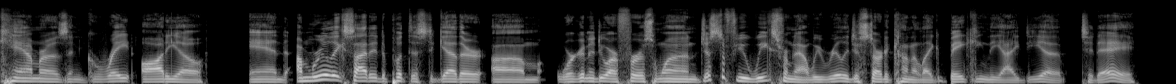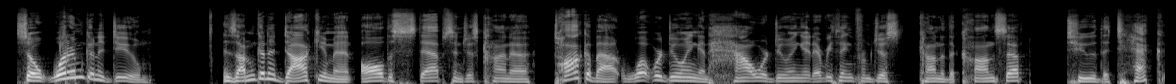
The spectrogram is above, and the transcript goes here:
cameras and great audio and I'm really excited to put this together. Um, we're going to do our first one just a few weeks from now. We really just started kind of like baking the idea today. So, what I'm going to do is I'm going to document all the steps and just kind of talk about what we're doing and how we're doing it. Everything from just kind of the concept to the tech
